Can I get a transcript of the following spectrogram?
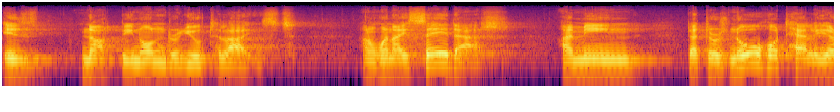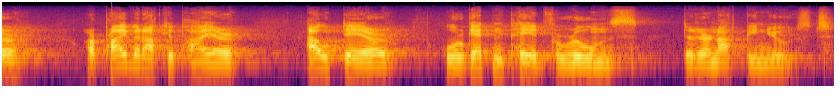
is not being underutilised. And when I say that, I mean that there's no hotelier or private occupier out there who are getting paid for rooms that are not being used.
